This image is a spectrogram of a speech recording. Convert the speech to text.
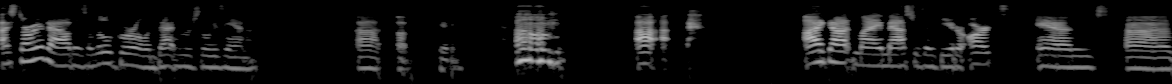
I started out as a little girl in Baton Rouge, Louisiana. Uh, oh, kidding. Um, I, I got my master's in theater arts and uh,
